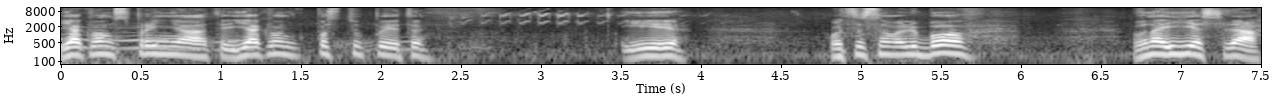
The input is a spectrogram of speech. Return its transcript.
як вам сприйняти, як вам поступити. І оце саме любов, вона і є шлях.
